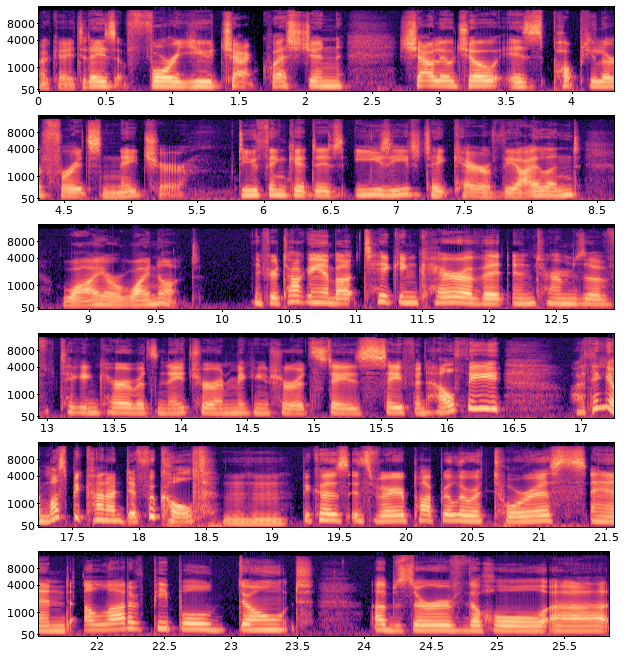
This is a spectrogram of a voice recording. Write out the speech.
Okay, today's For You chat question Xiaoliuqiu is popular for its nature. Do you think it is easy to take care of the island? Why or why not? If you're talking about taking care of it in terms of taking care of its nature and making sure it stays safe and healthy, I think it must be kind of difficult because it's very popular with tourists, and a lot of people don't observe the whole uh,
